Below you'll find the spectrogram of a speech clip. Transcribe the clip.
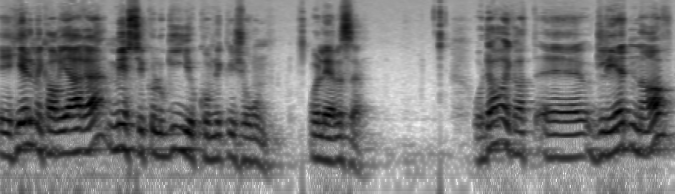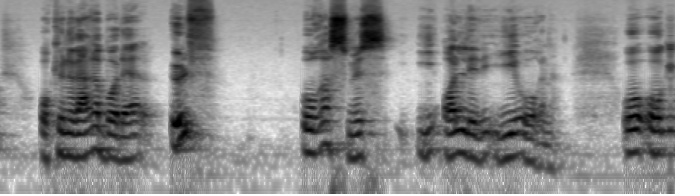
i hele min karriere, med psykologi og kommunikasjon og ledelse. Og da har jeg hatt eh, gleden av å kunne være både Ulf og Rasmus i alle de årene. Og, og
